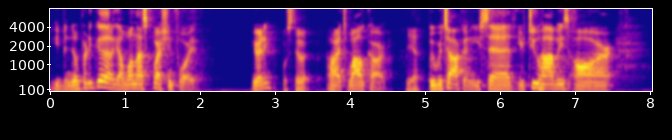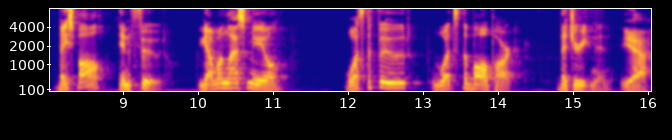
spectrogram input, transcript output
You've been doing pretty good. I got one last question for you. You ready? Let's do it. All right, it's wild card. Yeah. We were talking. You said your two hobbies are baseball and food. You got one last meal What's the food? What's the ballpark that you're eating in? Yeah,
